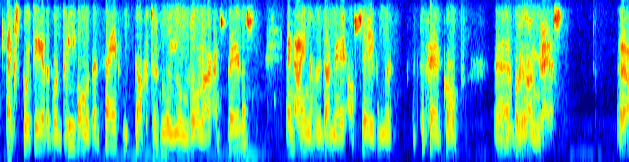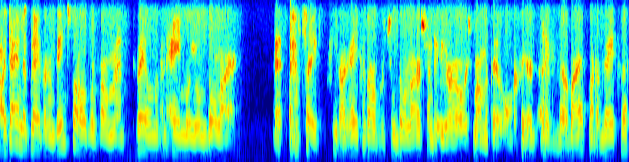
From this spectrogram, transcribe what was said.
exporteerde voor 385 miljoen dollar aan spelers en eindigde daarmee als zevende op de verkoopranglijst. Uh, uh, uiteindelijk bleef er een winst over van 201 miljoen dollar. FIFA rekent overigens in dollars en de euro is momenteel ongeveer evenveel waard, maar dat weten we.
